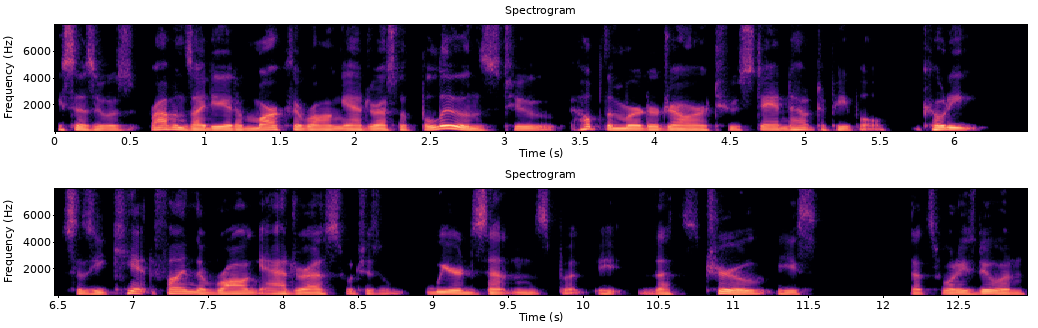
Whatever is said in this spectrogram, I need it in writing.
He says it was Robyn's idea to mark the wrong address with balloons to help the murder jar to stand out to people. Kody says he can't find the wrong address, which is a weird sentence, but he, that's true. He's that's what he's doing.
